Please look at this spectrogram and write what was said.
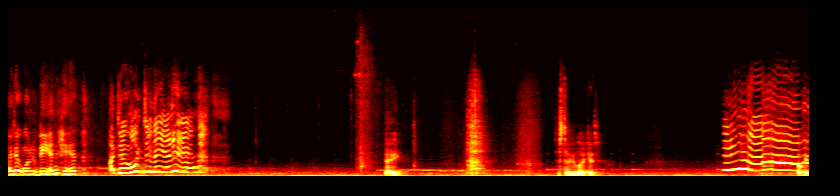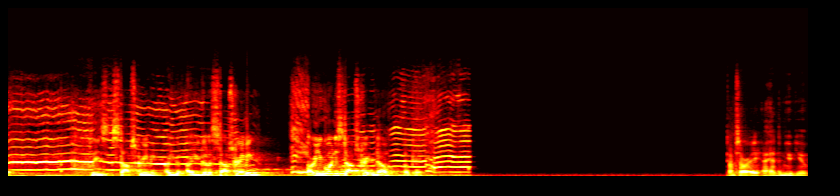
I don't want to be in here. I don't want to be in here. Hey. Just how you like it. Okay. Please stop screaming. Are you are you gonna stop screaming? Are you going to stop screaming? No? Okay. I'm sorry, I had to mute you.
